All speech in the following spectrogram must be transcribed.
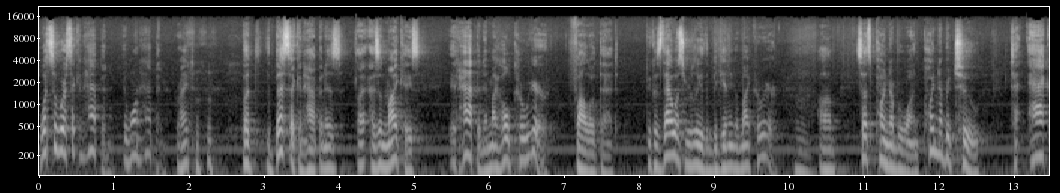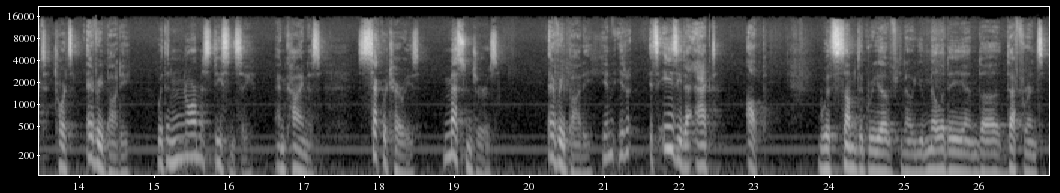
what's the worst that can happen? It won't happen, right? but the best that can happen is, uh, as in my case, it happened, and my whole career followed that because that was really the beginning of my career. Um, so that's point number one. Point number two, to act towards everybody with enormous decency and kindness. Secretaries, messengers, everybody. You, you know, it's easy to act up with some degree of you know, humility and uh, deference.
